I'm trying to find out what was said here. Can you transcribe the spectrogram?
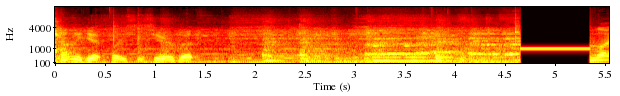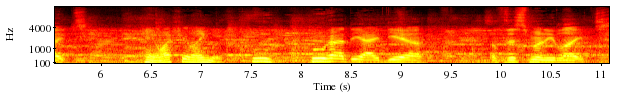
Trying to get places here, but lights. Hey, watch your language. Who who had the idea of this many lights?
